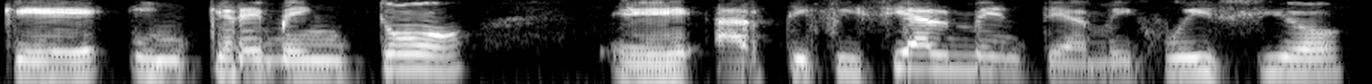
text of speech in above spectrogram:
que, incrementó eh, artificialmente, a mi juicio,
